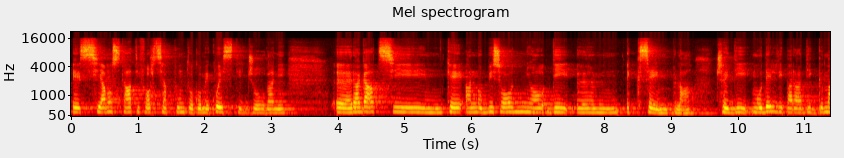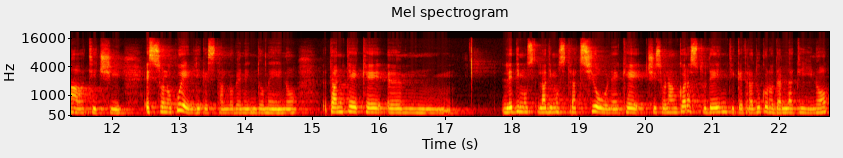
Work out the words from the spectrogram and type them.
e siamo stati forse appunto come questi giovani eh, ragazzi che hanno bisogno di ehm, exempla, cioè di modelli paradigmatici e sono quelli che stanno venendo meno, tant'è che ehm, Dimos la dimostrazione che ci sono ancora studenti che traducono dal latino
